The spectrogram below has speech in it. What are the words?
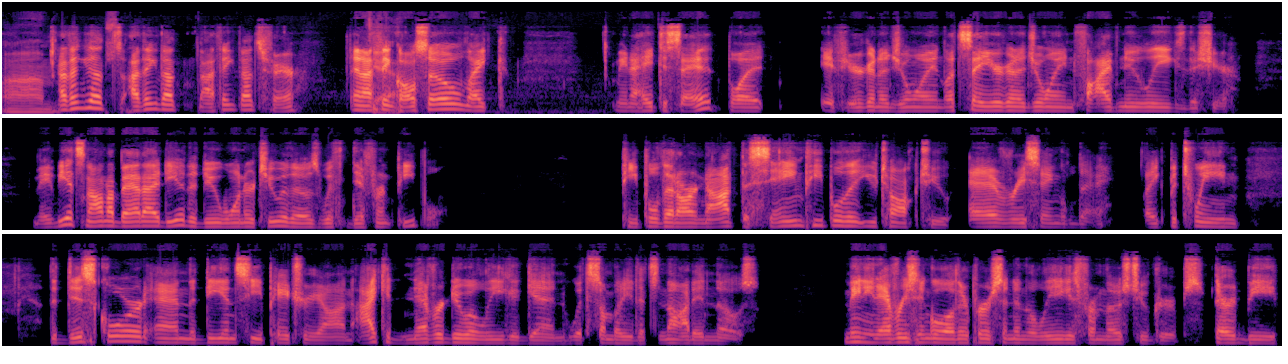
Um, I think that's I think that I think that's fair. And I yeah. think also, like, I mean, I hate to say it, but if you're going to join, let's say you're going to join five new leagues this year, maybe it's not a bad idea to do one or two of those with different people. People that are not the same people that you talk to every single day. Like between the Discord and the DNC Patreon, I could never do a league again with somebody that's not in those. Meaning every single other person in the league is from those two groups. There'd be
